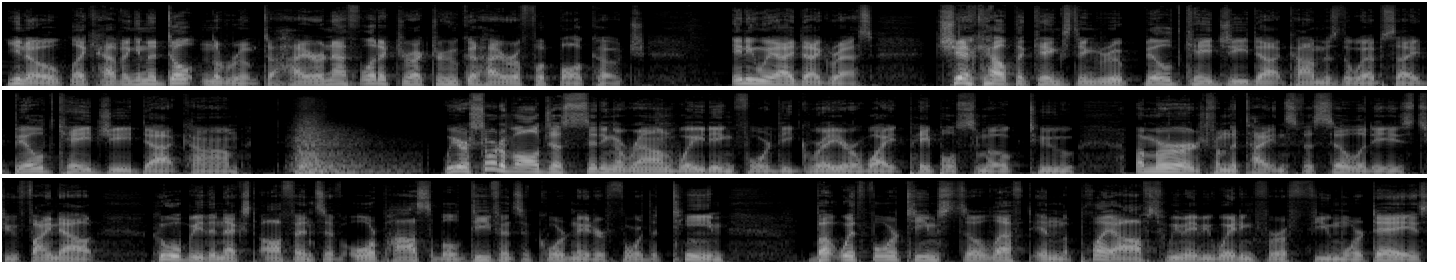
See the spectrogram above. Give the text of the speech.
You know, like having an adult in the room to hire an athletic director who could hire a football coach. Anyway, I digress. Check out the Kingston Group. BuildKG.com is the website. BuildKG.com. We are sort of all just sitting around waiting for the gray or white papal smoke to emerge from the Titans facilities to find out who will be the next offensive or possible defensive coordinator for the team. But with four teams still left in the playoffs, we may be waiting for a few more days.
